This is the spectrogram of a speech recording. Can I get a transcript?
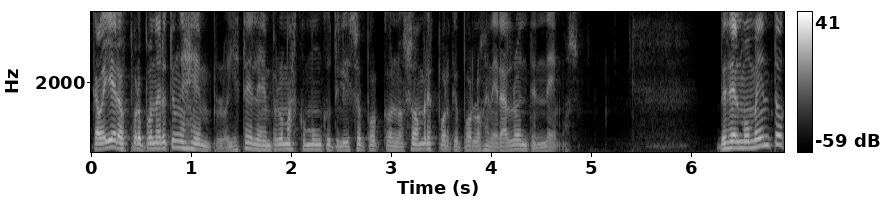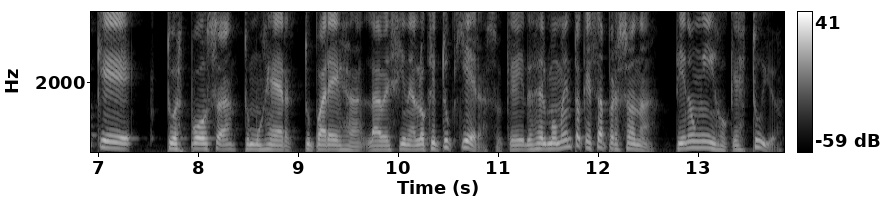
Caballeros, por ponerte un ejemplo, y este es el ejemplo más común que utilizo con los hombres porque por lo general lo entendemos. Desde el momento que tu esposa, tu mujer, tu pareja, la vecina, lo que tú quieras, ¿ok? Desde el momento que esa persona tiene un hijo que es tuyo,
